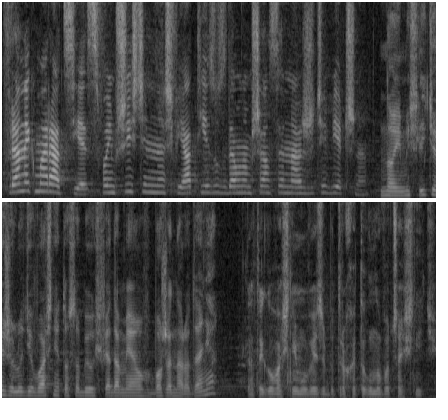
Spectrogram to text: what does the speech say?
Franek ma rację. Swoim przyjściem na świat Jezus dał nam szansę na życie wieczne. No i myślicie, że ludzie właśnie to sobie uświadamiają w Boże Narodzenie? Dlatego właśnie mówię, żeby trochę to unowocześnić.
